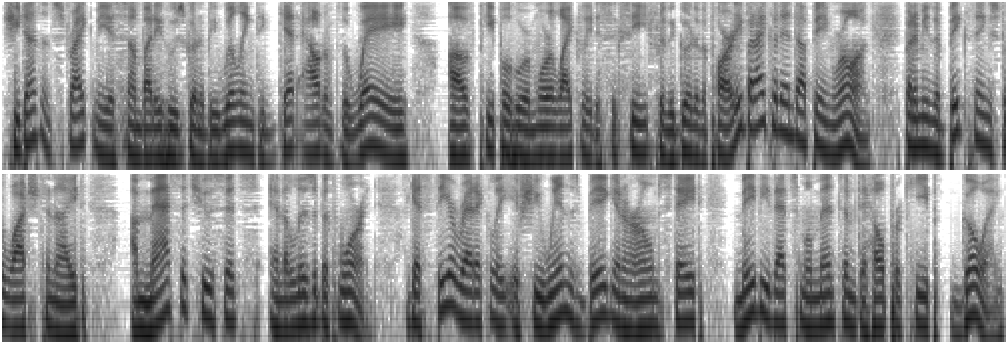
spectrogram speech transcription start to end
She doesn't strike me as somebody who's going to be willing to get out of the way of people who are more likely to succeed for the good of the party, but I could end up being wrong. But I mean, the big things to watch tonight a Massachusetts and Elizabeth Warren. I guess theoretically, if she wins big in her home state, maybe that's momentum to help her keep going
